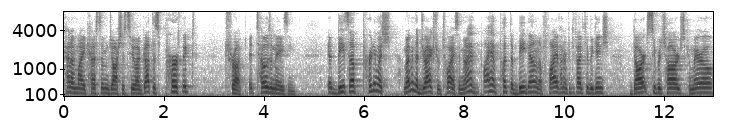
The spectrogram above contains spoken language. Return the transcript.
kind of my custom, Josh's too. I've got this perfect truck. It tows amazing. It beats up pretty much. I mean, I've been to drag strip twice. I mean, I have I have put the beat down on a 555 cubic inch Dart supercharged Camaro.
